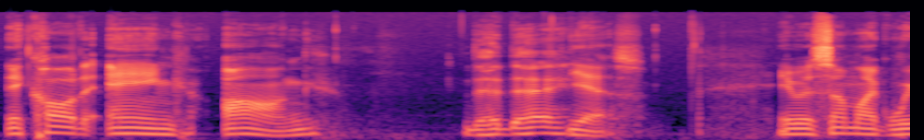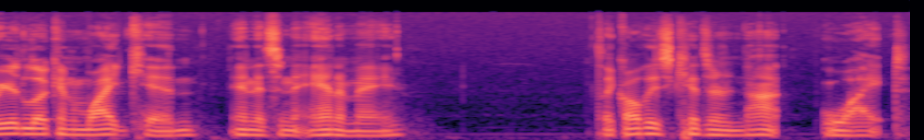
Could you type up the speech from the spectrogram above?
they called Aang Ong. Did they? Yes, it was some like weird looking white kid, and it's an anime. It's like all these kids are not white,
